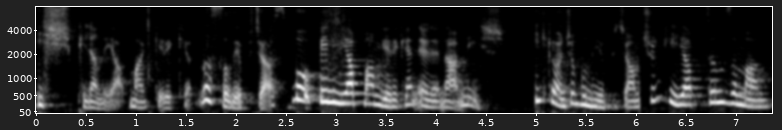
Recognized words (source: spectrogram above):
iş planı yapmak gerekiyor. Nasıl yapacağız? Bu benim yapmam gereken en önemli iş. İlk önce bunu yapacağım. Çünkü yaptığım zaman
